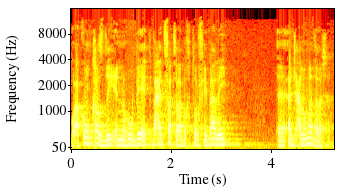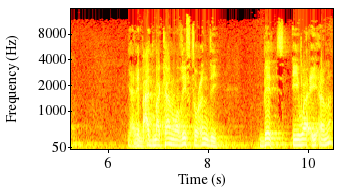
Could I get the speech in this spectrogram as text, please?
وأكون قصدي إنه هو بيت بعد فترة بخطر في بالي آه، اجعله مدرسة. يعني بعد ما كان وظيفته عندي بيت إيوائي أنا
